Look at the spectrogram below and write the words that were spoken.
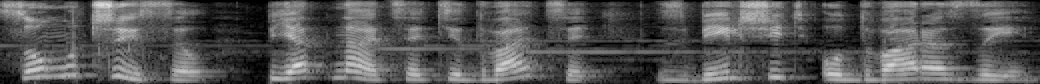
Суму чисел 15 і 20 збільшіть у 2 рази.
